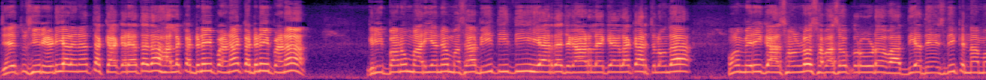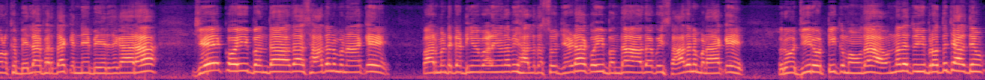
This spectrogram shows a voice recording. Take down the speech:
ਜੇ ਤੁਸੀਂ ਰੇੜੀ ਵਾਲੇ ਨਾਲ ਧੱਕਾ ਕਰਿਆ ਤਾਂ ਇਹਦਾ ਹੱਲ ਕੱਢਣਾ ਹੀ ਪੈਣਾ ਕੱਢਣਾ ਹੀ ਪੈਣਾ। ਗਰੀਬਾਂ ਨੂੰ ਮਾਰੀ ਜਾਂਦੇ ਹੋ, ਮਸਾ 20 30 ਹਜ਼ਾਰ ਦਾ ਜਗਾੜ ਲੈ ਕੇ ਅਗਲਾ ਘਰ ਚਲਾਉਂਦਾ। ਹੁਣ ਮੇਰੀ ਗੱਲ ਸੁਣ ਲਓ, ਸਵਾ ਸੌ ਕਰੋੜ ਆਬਾਦੀ ਆ ਦੇਸ਼ ਦੀ, ਕਿੰਨਾ ਮੁਲਕ ਵਿਹਲਾ ਫਿਰਦਾ, ਕਿੰਨੇ ਬੇਰੁਜ਼ਗਾਰ ਆ। ਜੇ ਕੋਈ ਬੰਦਾ ਆਪਦਾ ਸਾਧਨ ਬਣਾ ਕੇ ਪਰਮਿਟ ਗੱਡੀਆਂ ਵਾਲਿਆਂ ਦਾ ਵੀ ਹੱਲ ਦੱਸੋ, ਜਿਹੜਾ ਕੋਈ ਬੰਦਾ ਆਪਦਾ ਕੋਈ ਸਾਧਨ ਬਣਾ ਕੇ ਰੋਜੀ ਰੋਟੀ ਕਮਾਉਂਦਾ, ਉਹਨਾਂ ਦੇ ਤੁਸੀਂ ਵਿਰੁੱਧ ਚੱਲਦੇ ਹੋ।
